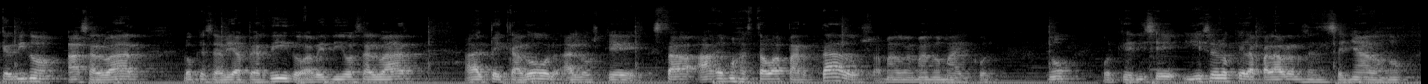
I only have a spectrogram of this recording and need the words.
que Él vino a salvar lo que se había perdido, ha venido a salvar al pecador, a los que está, hemos estado apartados, amado hermano Michael, ¿no? Porque dice, y eso es lo que la palabra nos ha enseñado, ¿no?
